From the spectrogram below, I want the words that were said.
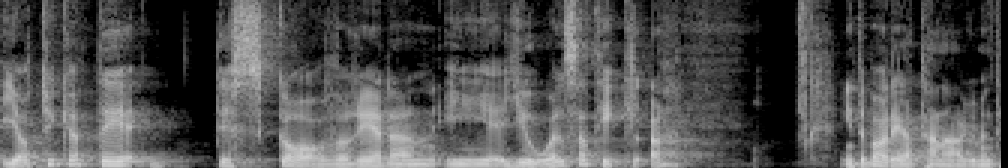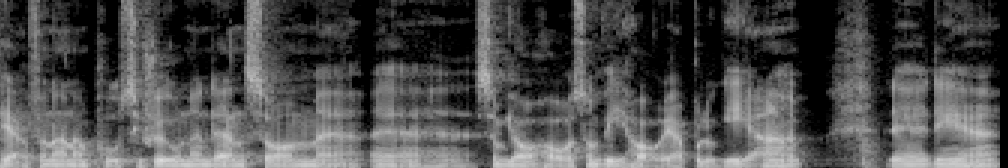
Jag tycker att det det skaver redan i Joels artiklar. Inte bara det att han argumenterar för en annan position än den som, eh, eh som jag har och som vi har i Apologia. Eh, det, det,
